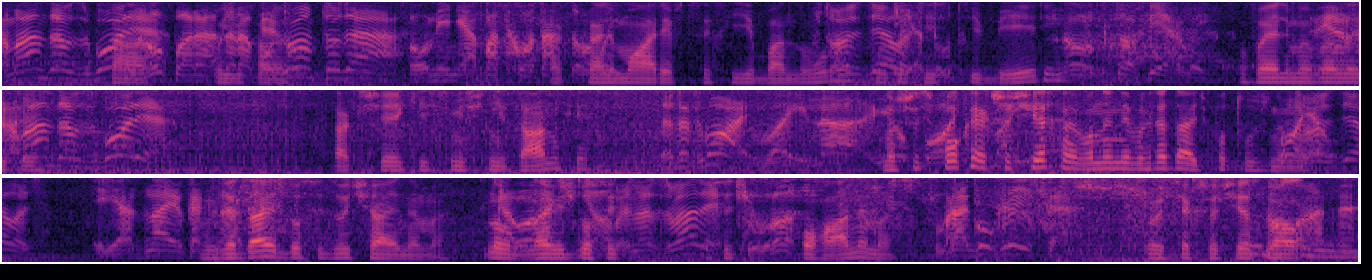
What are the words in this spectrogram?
Команда в сборе. Так, Ну, пора поїхали. заработать. Бегом туда. У меня подход Так, особый. кальмарів цих Що їбанули. Тут зробити якийсь тут? Тіберій, Ну, кто первый? вельми великий. Команда в сборе. Так, ще якісь смішні танки. Этот мой. Война. Ну щось любовь поки, якщо моя. чесно, вони не виглядають потужними. Что сделать? Я знаю, как Виглядають досить звичайними. Ну, кого навіть начнем? досить, Вы назвали? досить Чого? поганими. надо. Врагу крышка. Щось, якщо чесно, Повышение.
